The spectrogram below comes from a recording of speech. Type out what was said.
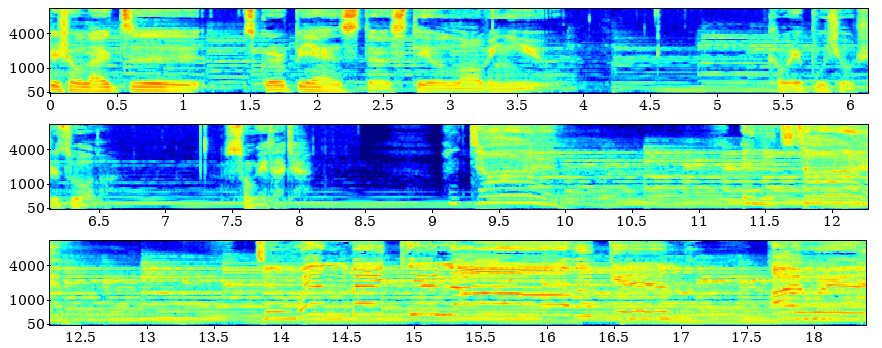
这首来自 Scorpions 的《Still Loving You》可谓不朽之作了，送给大家。Time, it needs time to win back your love again. I will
